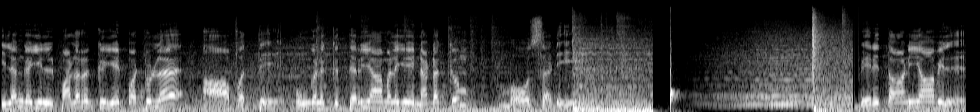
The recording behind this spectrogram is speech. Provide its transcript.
இலங்கையில் பலருக்கு ஏற்பட்டுள்ள ஆபத்து. உங்களுக்கு தெரியாமலேயே நடக்கும் மோசடி. பிரித்தானியாவில்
